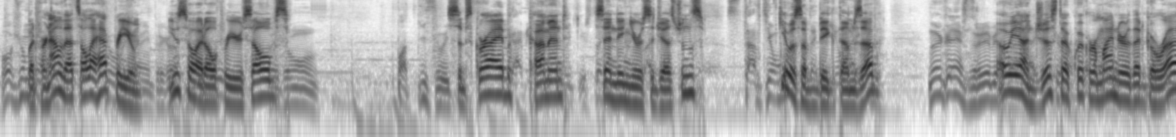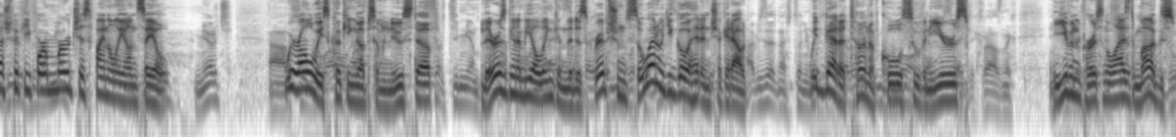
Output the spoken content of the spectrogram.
But for now, that's all I have for you. You saw it all for yourselves. Subscribe, comment, send in your suggestions. Give us a big thumbs up. Oh yeah, just a quick reminder that Garage 54 merch is finally on sale. We're always cooking up some new stuff. There is going to be a link in the description, so why don't you go ahead and check it out. We've got a ton of cool souvenirs, even personalized mugs.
